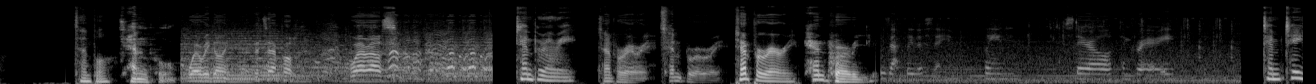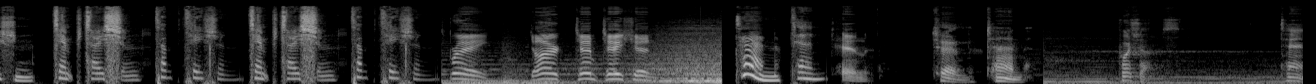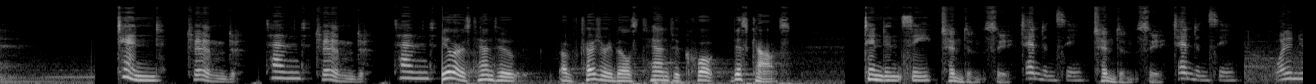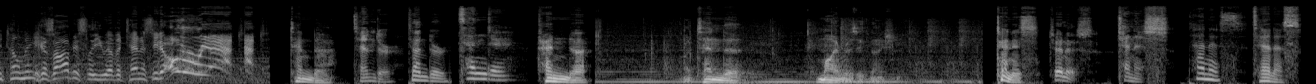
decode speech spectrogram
Temple. Temple. Where are we going? The temple. Where else? Temporary. Temporary. temporary, Temporary. Temporary. Exactly the same. Plain, sterile, temporary. Temptation. Temptation. Temptation. Temptation. Temptation. Spray. Dark temptation. Ten. Ten. Ten. ten, Ten. Push-ups. Ten. Tend. tend, Tend. tend, Tend. Dealers tend to, of treasury bills, tend to quote discounts. Tendency. tendency, Tendency. tendency, Tendency. Why didn't you tell me? Because obviously you have a tendency to overreact. Tender. Tender. Tender. Tender. Tender. A tender. My resignation. Tennis. tennis, Tennis. Tennis. Tennis.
